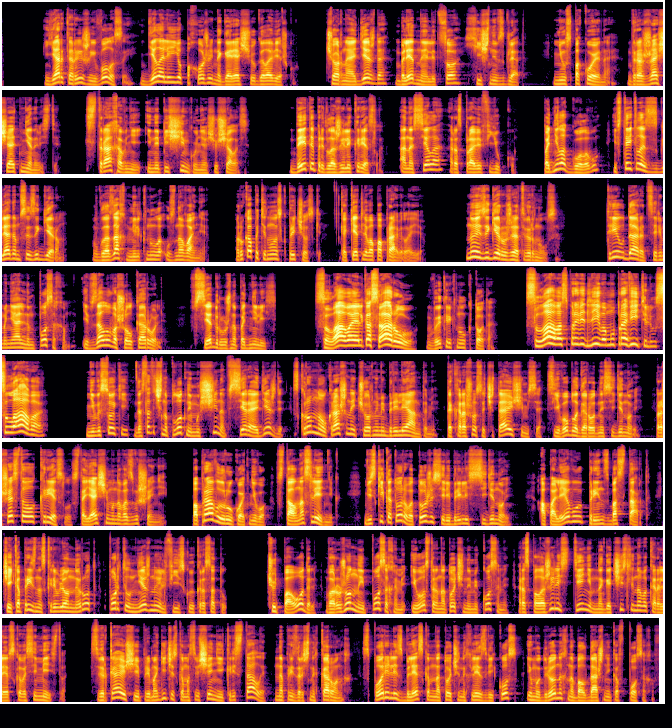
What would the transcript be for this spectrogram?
Ярко-рыжие волосы делали ее похожей на горящую головешку. Черная одежда, бледное лицо, хищный взгляд. Неуспокоенная, дрожащая от ненависти. Страха в ней и на песчинку не ощущалось. Дейте предложили кресло. Она села, расправив юбку. Подняла голову и встретилась взглядом с Изегером. В глазах мелькнуло узнавание. Рука потянулась к прическе, кокетливо поправила ее. Но Изегер уже отвернулся. Три удара церемониальным посохом, и в залу вошел король. Все дружно поднялись. «Слава Элькасару!» – выкрикнул кто-то. «Слава справедливому правителю! Слава!» Невысокий, достаточно плотный мужчина в серой одежде, скромно украшенный черными бриллиантами, так хорошо сочетающимися с его благородной сединой, прошествовал к креслу, стоящему на возвышении. По правую руку от него встал наследник, виски которого тоже серебрились сединой, а по левую принц-бастард, чей капризно скривленный рот портил нежную эльфийскую красоту. Чуть поодаль, вооруженные посохами и остро наточенными косами, расположились тени многочисленного королевского семейства, Сверкающие при магическом освещении кристаллы на призрачных коронах спорили с блеском наточенных лезвий кос и мудреных набалдашников посохов.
